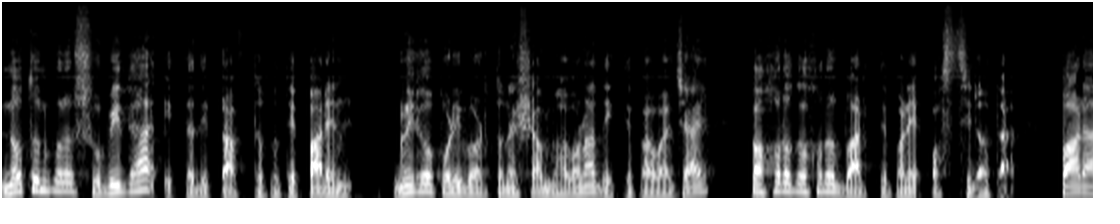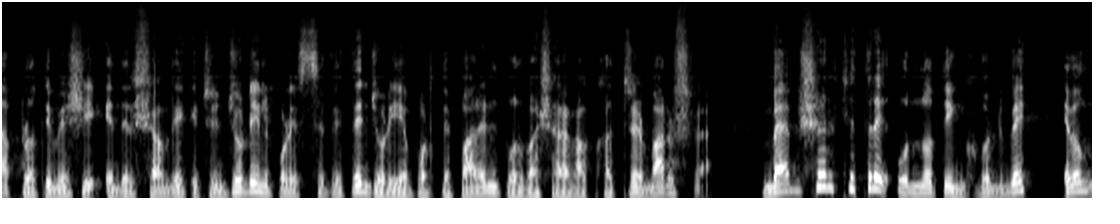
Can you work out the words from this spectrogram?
নতুন কোনো সুবিধা ইত্যাদি প্রাপ্ত হতে পারেন। গৃহ পরিবর্তনের সম্ভাবনা দেখতে পাওয়া যায়। কখনো কখনো বাড়তে পারে অস্থিরতা। পাড়া প্রতিবেশী এদের সঙ্গে কিছু জটিল পরিস্থিতিতে জড়িয়ে পড়তে পারেন পূর্বাশারা নক্ষত্রের মানুষরা। ব্যবসার ক্ষেত্রে উন্নতি ঘটবে এবং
